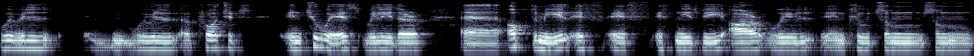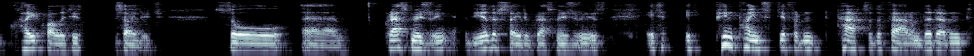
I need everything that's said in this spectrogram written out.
we will we will approach it in two ways. We'll either up the meal if if if needs be, or we'll include some some high quality silage. So uh, grass measuring, the other side of grass measuring is it it pinpoints different parts of the farm that aren't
